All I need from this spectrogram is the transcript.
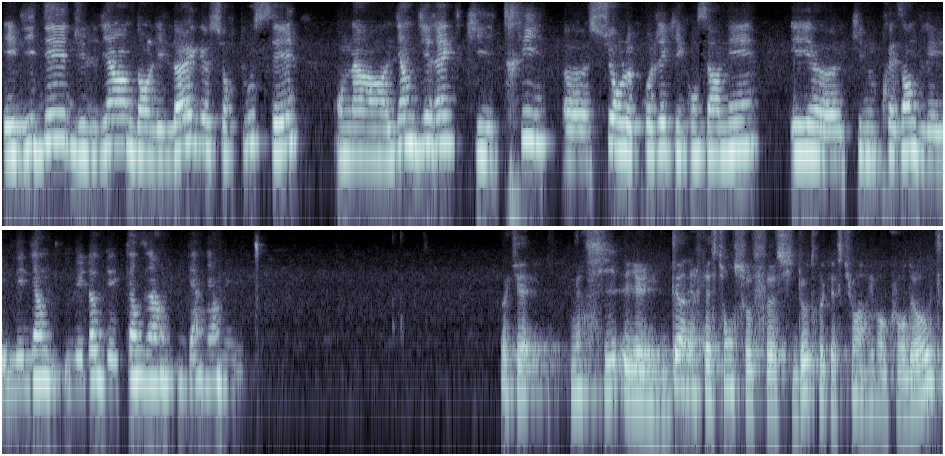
Et l'idée du lien dans les logs, surtout, c'est on a un lien direct qui trie euh, sur le projet qui est concerné et euh, qui nous présente les, liens, les logs des 15 dernières minutes. Ok, merci. Et il y a une dernière question, sauf euh, si d'autres questions arrivent en cours de route.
